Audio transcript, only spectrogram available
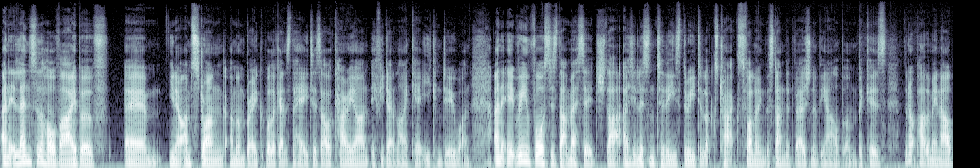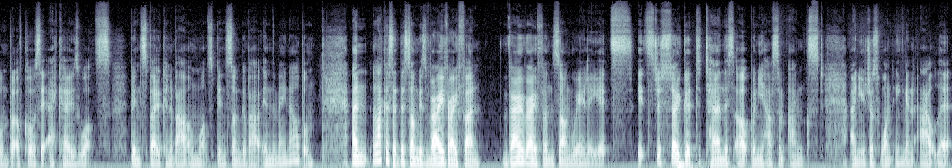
and it lends to the whole vibe of um, you know, I'm strong, I'm unbreakable against the haters, I'll carry on. If you don't like it, you can do one. And it reinforces that message that as you listen to these three deluxe tracks following the standard version of the album, because they're not part of the main album, but of course it echoes what's been spoken about and what's been sung about in the main album. And like I said, this song is very, very fun. Very, very fun song, really. It's it's just so good to turn this up when you have some angst and you're just wanting an outlet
